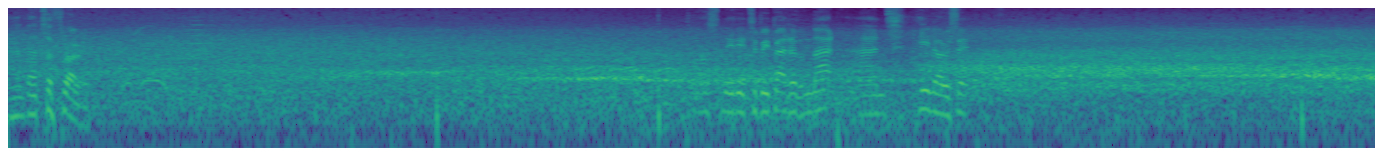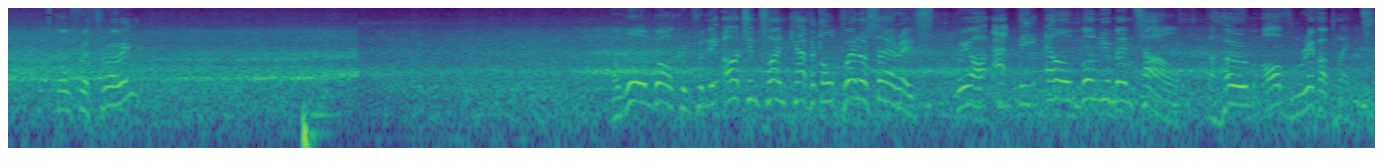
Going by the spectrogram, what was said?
And that's a throw. In. Just needed to be better than that, and he knows it. It's gone for a throw-in. A warm welcome from the Argentine capital, Buenos Aires. We are at the El Monumental, the home of River Plate.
